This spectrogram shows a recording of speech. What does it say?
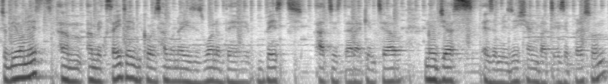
to be honest um, I'm excited because Harmonize is one of the best artists that I can tell not just as a musician but as a person.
